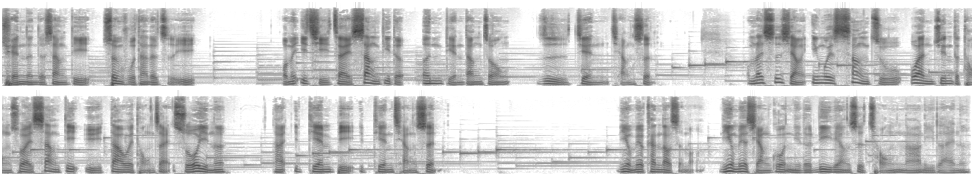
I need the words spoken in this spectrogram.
全能的上帝，顺服他的旨意。我们一起在上帝的恩典当中日渐强盛。我们来思想，因为上主万军的统帅上帝与大卫同在，所以呢，他一天比一天强盛。你有没有看到什么？你有没有想过你的力量是从哪里来呢？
